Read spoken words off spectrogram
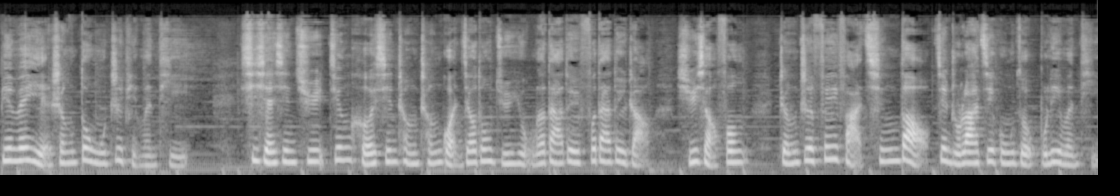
濒危野生动物制品问题；西咸新区泾河新城城管交通局永乐大队副大队长徐晓峰整治非法倾倒建筑垃圾工作不力问题。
